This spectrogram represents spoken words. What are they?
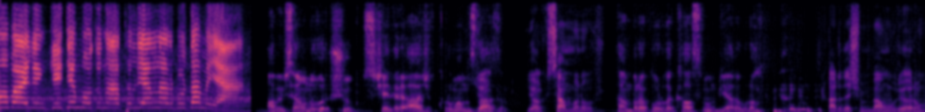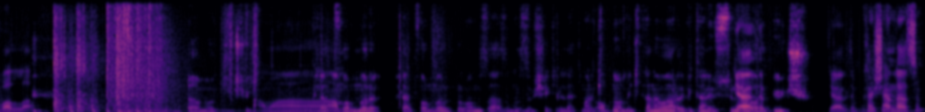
Mobile'in gece modunu ya? Abi sen onu vur şu şeyleri acil kurmamız Yok. lazım. Yok sen bunu vur. Tamam bırak orada kalsın onu bir ara vuralım. Kardeşim ben vuruyorum valla. tamam bu küçük Tamam. platformları platformları kurmamız lazım hızlı bir şekilde. Marketin orada iki tane vardı. Bir tane üstünde Geldim. var. Üç. Geldim. Kaç tane lazım?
